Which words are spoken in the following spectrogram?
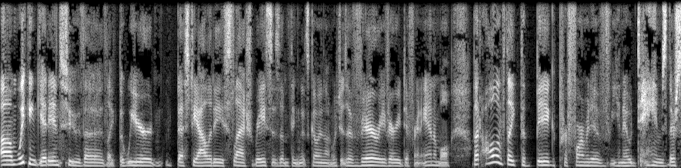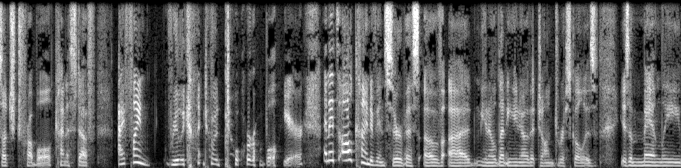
Um, we can get into the like the weird bestiality slash racism thing that's going on, which is a very very different animal. But all of like the big performative, you know, dames, they're such trouble kind of stuff. I find really kind of adorable here. And it's all kind of in service of uh you know letting you know that John Driscoll is is a manly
